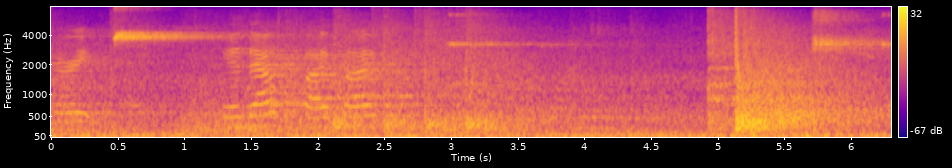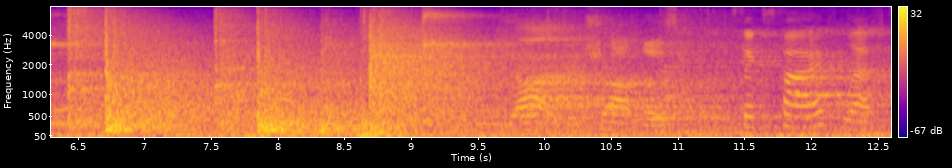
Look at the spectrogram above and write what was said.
All right. Hand out, five, five. Good shot, Liz. Six, five, left.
